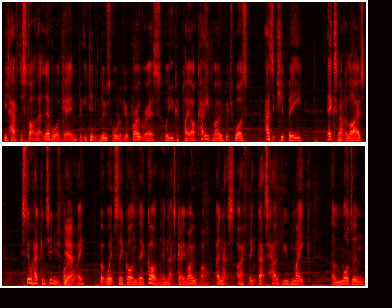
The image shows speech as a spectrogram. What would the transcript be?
you'd have to start that level again, but you didn't lose all of your progress, or you could play arcade mode, which was, as it should be, X amount of lives, still had continues by yeah. the way, but once they're gone, they're gone, and that's game over. And that's, I think that's how you make a modern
